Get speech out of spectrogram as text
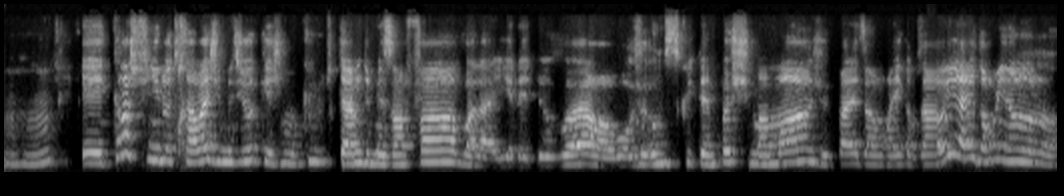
Mm-hmm. Et quand je finis le travail, je me dis, OK, je m'occupe quand même de mes enfants. Voilà, il y a les devoirs. je, on discute un peu. Je suis maman. Je ne vais pas les envoyer comme ça. Oui, allez dormir. Non, non, non.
